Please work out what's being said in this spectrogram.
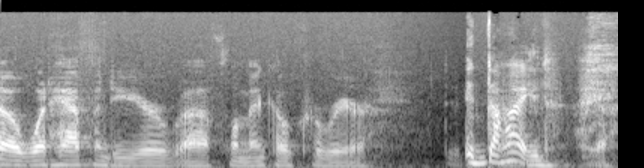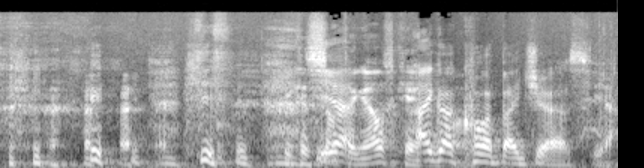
So, what happened to your uh, flamenco career? Did- It died. Because something Yeah, else came I got along. caught by jazz. Yeah.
